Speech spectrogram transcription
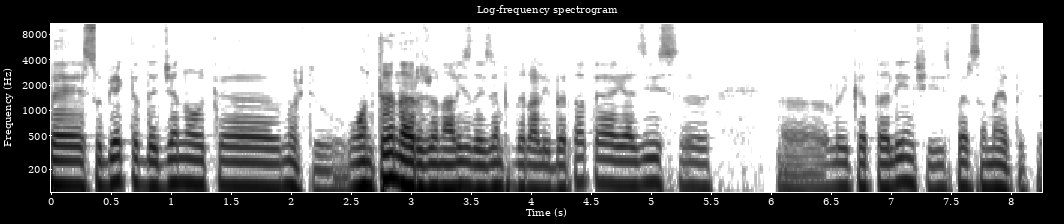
pe subiecte de genul că, nu știu, un tânăr jurnalist, de exemplu, de la Libertatea i-a zis uh, uh, lui Cătălin și sper să mă ierte că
